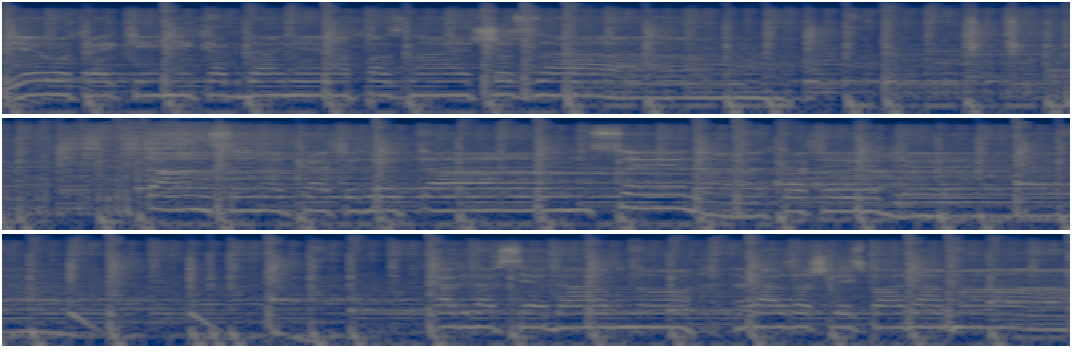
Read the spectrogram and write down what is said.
Его треки никогда не опознает Шазам. Танцы на кафедре, танцы на кафедре когда все давно разошлись по домам.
